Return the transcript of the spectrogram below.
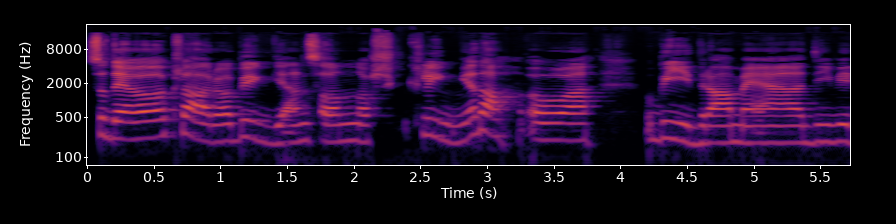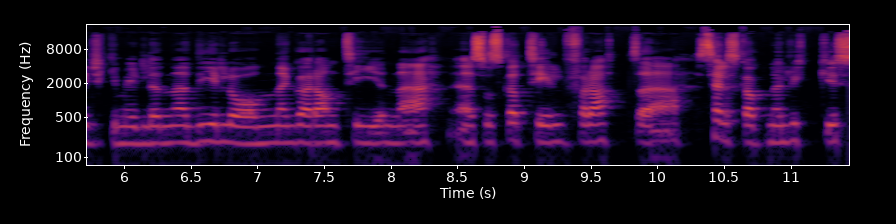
så det å klare å bygge en sånn norsk klynge, da, og å bidra med de virkemidlene, de lånene, garantiene eh, som skal til for at uh, selskapene lykkes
